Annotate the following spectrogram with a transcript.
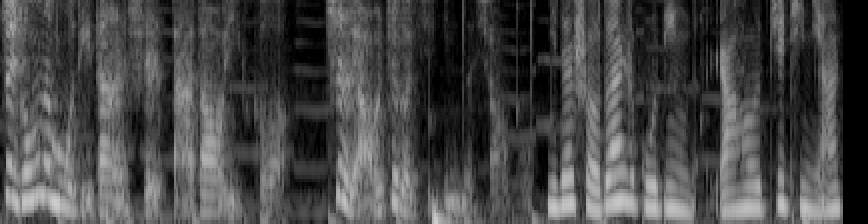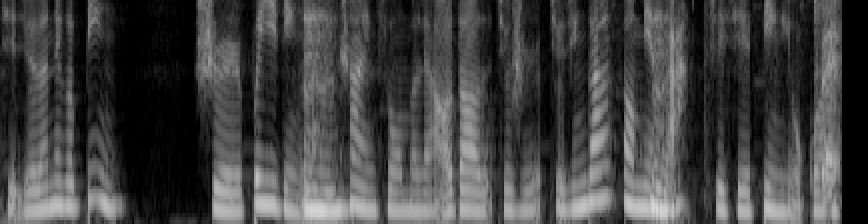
最终的目的当然是达到一个治疗这个疾病的效果。你的手段是固定的，然后具体你要解决的那个病是不一定的。上一次我们聊到的就是酒精肝方面吧，这些病有关。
